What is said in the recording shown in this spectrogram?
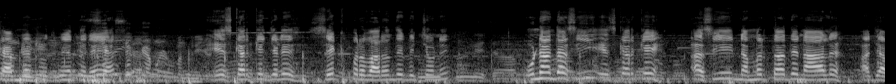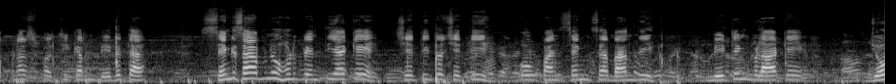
ਕੈਬਨਿਟ ਰੁਤਬਿਆਂ ਤੇ ਰਹੇ ਆ। ਇਸ ਕਰਕੇ ਜਿਹੜੇ ਸਿੱਖ ਪਰਿਵਾਰਾਂ ਦੇ ਵਿੱਚੋਂ ਨੇ, ਉਹਨਾਂ ਦਾ ਸੀ। ਇਸ ਕਰਕੇ ਅਸੀਂ ਨਮਰਤਾ ਦੇ ਨਾਲ ਅੱਜ ਆਪਣਾ ਸਪਸ਼ਟੀਕਰਨ ਦੇ ਦਿੱਤਾ। ਸਿੰਘ ਸਾਹਿਬ ਨੂੰ ਹੁਣ ਬੇਨਤੀ ਹੈ ਕਿ ਛੇਤੀ ਤੋਂ ਛੇਤੀ ਉਹ ਪੰਜ ਸਿੰਘ ਸਾਹਿਬਾਨ ਦੀ ਮੀਟਿੰਗ ਬੁਲਾ ਕੇ ਜੋ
